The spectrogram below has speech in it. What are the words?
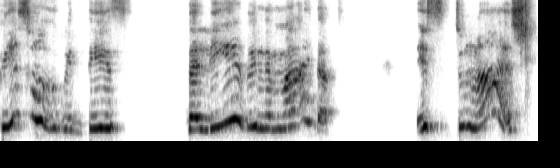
peaceful with this belief in the mind that it's too much.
